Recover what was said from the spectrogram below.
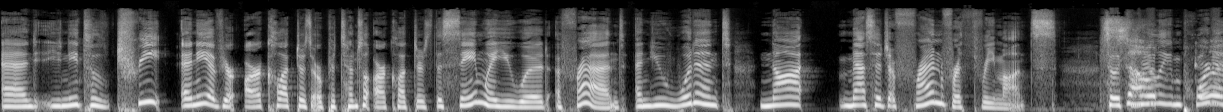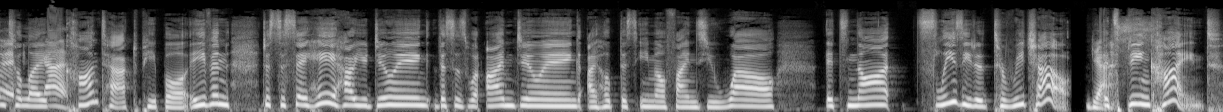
and you need to treat any of your art collectors or potential art collectors the same way you would a friend. And you wouldn't not message a friend for three months. So it's so really important good. to like yes. contact people, even just to say, Hey, how are you doing? This is what I'm doing. I hope this email finds you well. It's not sleazy to, to reach out. Yes. It's being kind.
